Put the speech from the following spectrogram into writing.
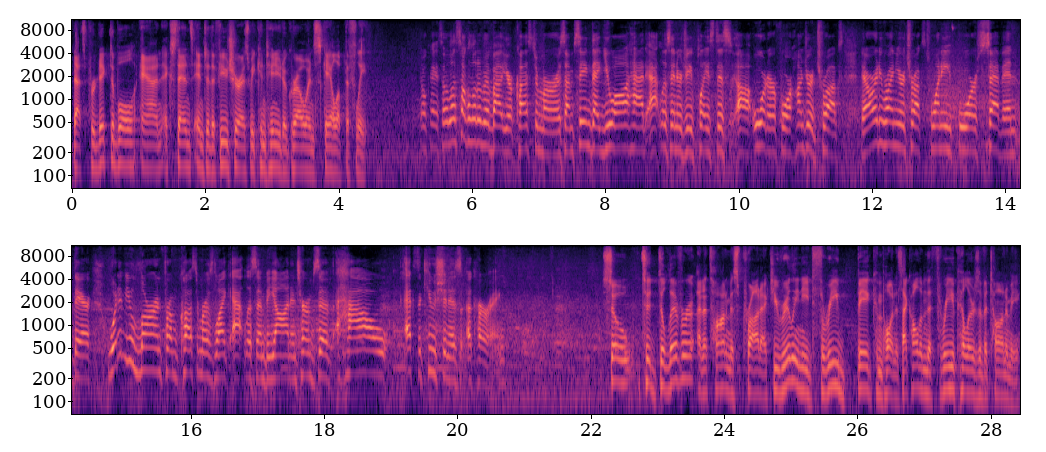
that's predictable and extends into the future as we continue to grow and scale up the fleet. Okay, so let's talk a little bit about your customers. I'm seeing that you all had Atlas Energy place this uh, order for 100 trucks. They already run your trucks 24/7 there. What have you learned from customers like Atlas and beyond in terms of how execution is occurring? So, to deliver an autonomous product, you really need three big components. I call them the three pillars of autonomy.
